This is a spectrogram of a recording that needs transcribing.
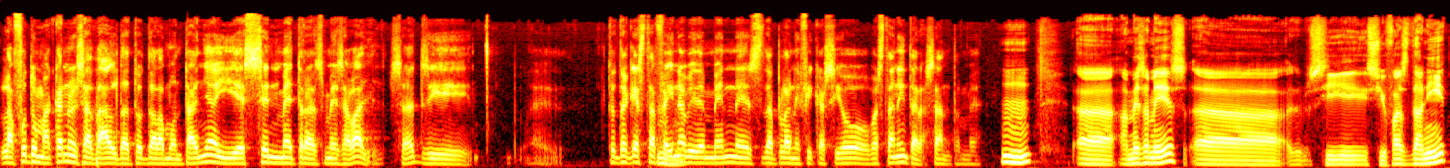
la foto maca no és a dalt de tot de la muntanya i és 100 metres més avall, saps? I tota aquesta feina, mm -hmm. evidentment, és de planificació bastant interessant, també. Mm -hmm. uh, a més a més, uh, si, si ho fas de nit,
